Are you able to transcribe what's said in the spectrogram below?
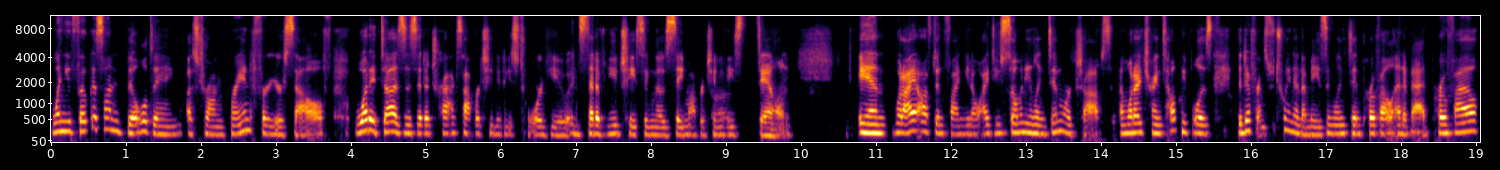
when you focus on building a strong brand for yourself, what it does is it attracts opportunities toward you instead of you chasing those same opportunities down. And what I often find, you know, I do so many LinkedIn workshops. And what I try and tell people is the difference between an amazing LinkedIn profile and a bad profile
